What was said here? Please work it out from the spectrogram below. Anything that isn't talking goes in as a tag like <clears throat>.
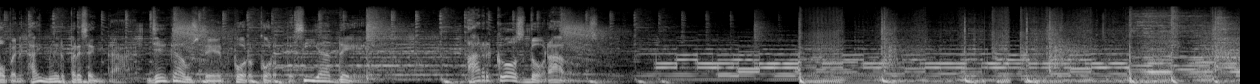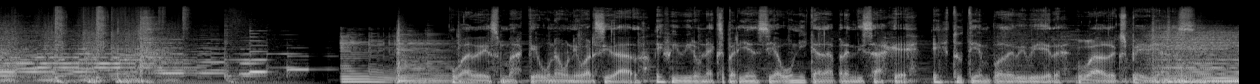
Oppenheimer presenta. Llega a usted por cortesía de Arcos Dorados. Es más que una universidad. Es vivir una experiencia única de aprendizaje. Es tu tiempo de vivir. UAD Experience.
